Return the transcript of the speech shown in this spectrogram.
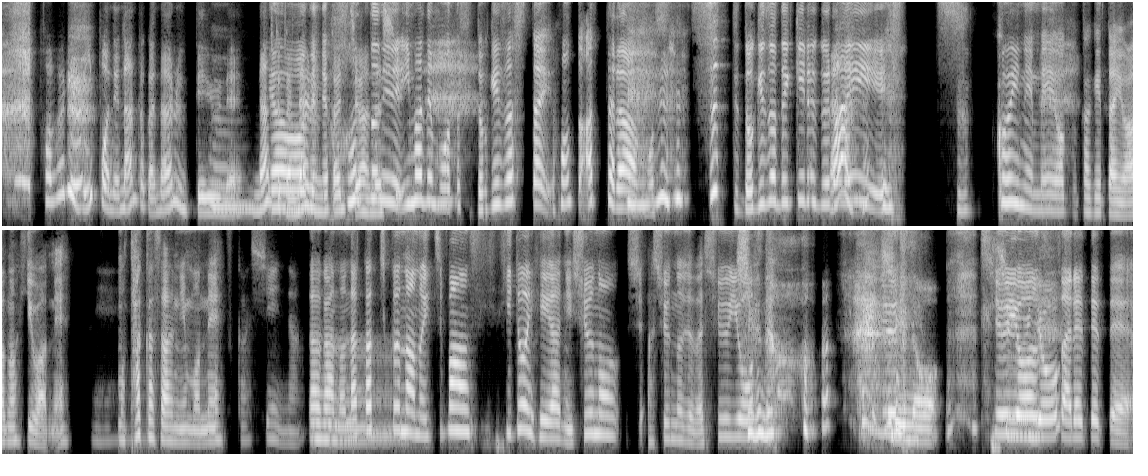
ファブリーズ一本でなんとかなるっていうね。うんなんとかなるんいやかっていう本当にね、話。今でも私土下座したい。本当あったら、もうススッて土下座できるぐらい、すっごいね、迷惑かけたよ、あの日はね。ねもうタカさんにもね。難しいな。だからあの、中地区ののあの一番ひどい部屋に収納、収納じゃない、収容、収納。収納。収容されてて。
